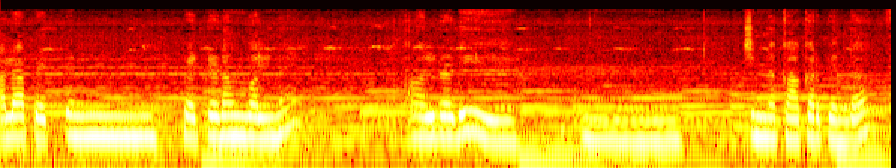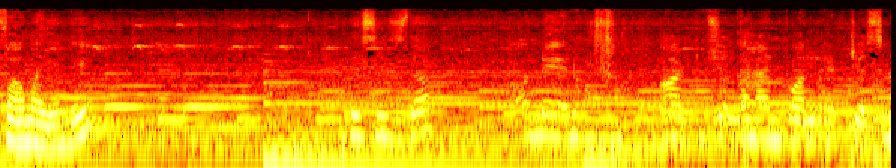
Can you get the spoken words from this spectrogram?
అలా పెట్టి పెట్టడం వల్లనే ఆల్రెడీ చిన్న కాకరపింద ఫామ్ అయ్యింది. దిస్ ఈజ్ ద నేను ఆర్టిఫిషియల్గా హ్యాండ్ పాలినేట్ చేసిన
